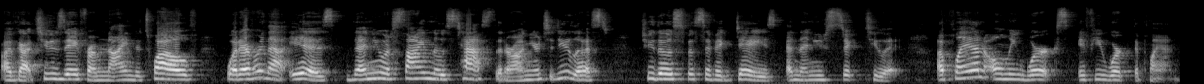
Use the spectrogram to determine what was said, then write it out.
I've got Tuesday from 9 to 12, whatever that is, then you assign those tasks that are on your to do list to those specific days and then you stick to it. A plan only works if you work the plan.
